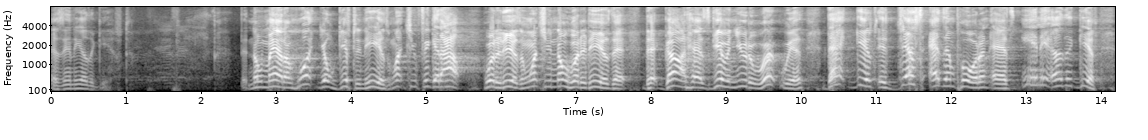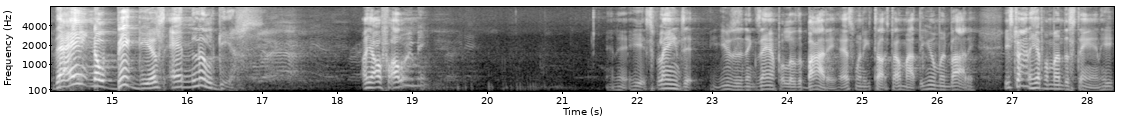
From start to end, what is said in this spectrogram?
as any other gift. That no matter what your gifting is, once you figure out what it is, and once you know what it is that, that God has given you to work with, that gift is just as important as any other gift. There ain't no big gifts and little gifts. Are y'all following me? And he explains it. He uses an example of the body. That's when he talks talking about the human body. He's trying to help them understand. He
